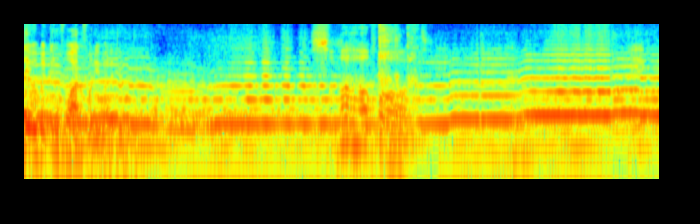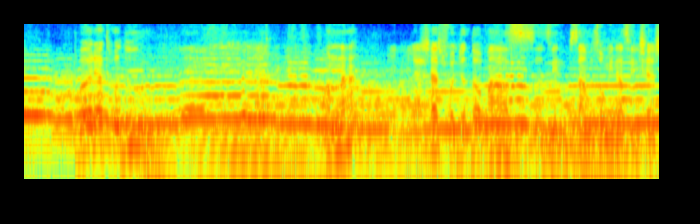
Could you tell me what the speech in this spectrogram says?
দিব বেকিন ফুয়ার পরিবারে দিব। সুবাহত বৈরাত হদু অন্না শেষ পর্যন্ত পাঁচ জিন জাম জমিন আছিল শেষ।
